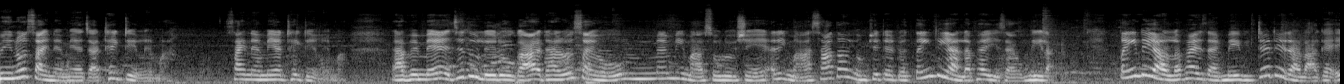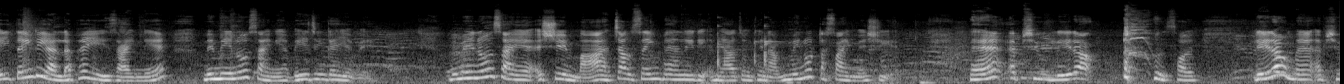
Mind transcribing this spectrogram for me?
မင်းတို့ဆိုင်နယ်မြတ်ကြထိတ်တင်လဲမှာဆိုင်နယ်မြတ်ထိတ်တင်လဲမှာဒါပေမဲ့จิตุလေးတို့ကဒါတို့ဆိုင်ကိုမက်မိမှာဆိုလို့ရှိရင်အဲ့ဒီမှာစားတော့ယုံဖြစ်တဲ့အတွက်သိန်းတရာလက်ဖက်ရည်ဆိုင်ကိုမေးလိုက်သိန်းတရာလက်ဖက်ရည်ဆိုင်မေးပြီးတက်တက်တာလာခဲ့အဲ့ဒီသိန်းတရာလက်ဖက်ရည်ဆိုင်နဲ့မမင်းတို့ဆိုင်ကဘေးချင်းကဲ့ရဲ့ပဲ မမင်းတို့ဆိုင်ရဲ့အရှိမကြောက်စိမ့်ဘန်းလေးတွေအများဆုံးခင်းတာမမင်းတို့တစ်ဆိုင်ပဲရှိရယ်ဘန်းအဖြူလေးတော့ sorry လေးတော့မန်းအဖြူ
